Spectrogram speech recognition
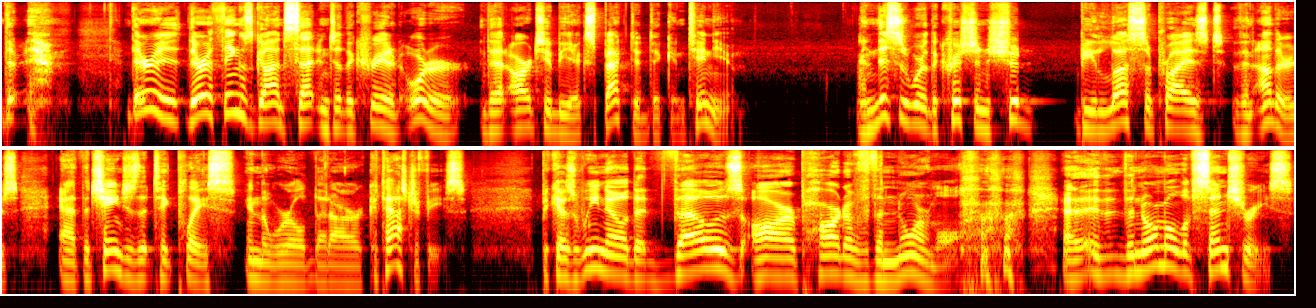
there, there is there are things God set into the created order that are to be expected to continue. And this is where the Christian should be less surprised than others at the changes that take place in the world that are catastrophes. Because we know that those are part of the normal, uh, the normal of centuries.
